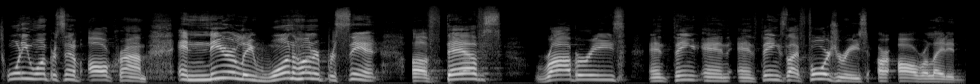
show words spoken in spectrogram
21% of all crime. And nearly 100% of thefts, robberies, and, thing, and, and things like forgeries are all related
